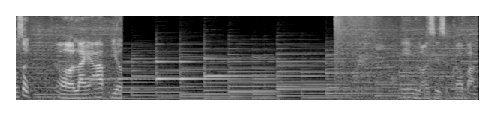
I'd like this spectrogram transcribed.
รู้สึกเอ่อไลอัพเยอะ นี่ร้อยสี่สิบเก้าบาท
